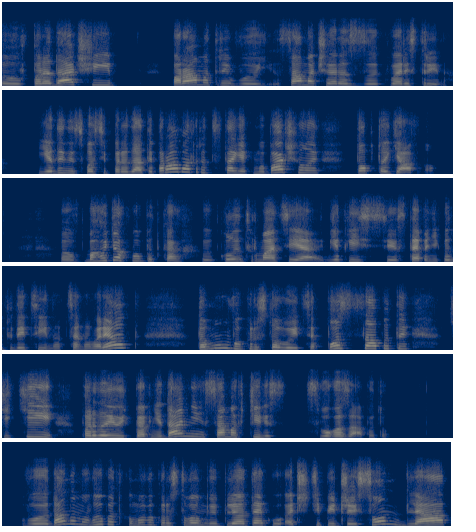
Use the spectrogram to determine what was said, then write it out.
е, в передачі параметрів е, саме через query string. Єдиний спосіб передати параметри це так, як ми бачили, тобто явно. В багатьох випадках, е, коли інформація в якійсь степені конфіденційна, це не варіант, тому використовуються постзапити, які передають певні дані саме в тілі свого запиту. В даному випадку ми використовуємо бібліотеку HTTP-JSON для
